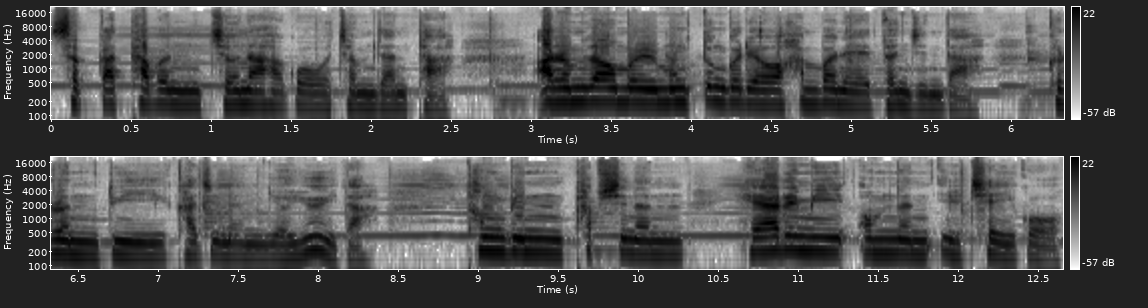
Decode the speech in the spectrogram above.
석가탑은 전화하고 점잖다. 아름다움을 뭉뚱그려 한 번에 던진다. 그런 뒤 가지는 여유이다. 텅 빈 탑시는 헤아림이 없는 일체이고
